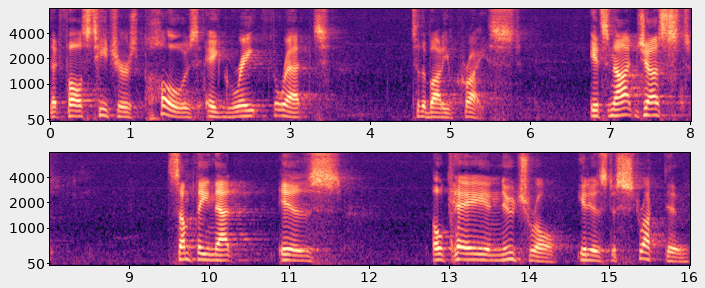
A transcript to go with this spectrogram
that false teachers pose a great threat to the body of Christ. It's not just something that is okay and neutral, it is destructive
